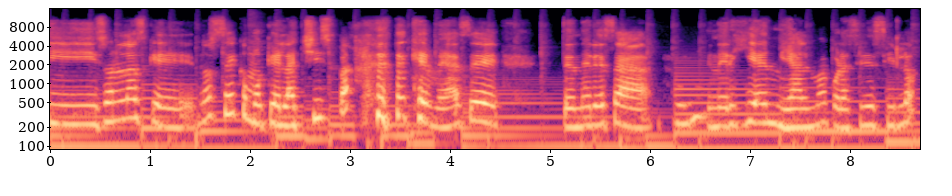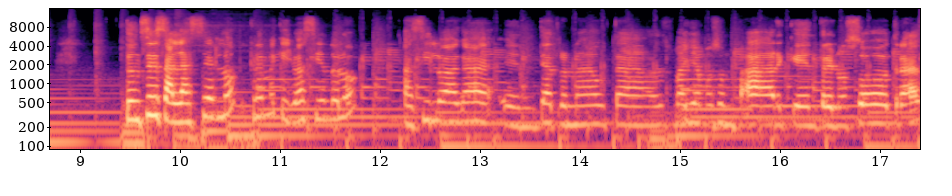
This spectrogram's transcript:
y son las que, no sé, como que la chispa que me hace tener esa energía en mi alma, por así decirlo. Entonces, al hacerlo, créeme que yo haciéndolo, así lo haga en Teatronautas, vayamos a un parque entre nosotras,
